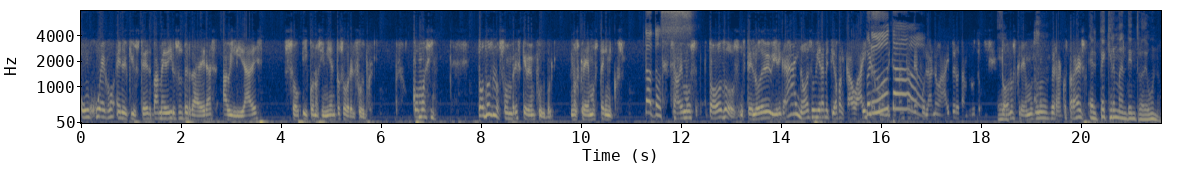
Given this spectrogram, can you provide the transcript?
un juego en el que usted va a medir sus verdaderas habilidades y conocimientos sobre el fútbol. ¿Cómo así? Todos los hombres que ven fútbol nos creemos técnicos. Todos. Sabemos todos, usted lo debe vivir. Ay, no, se hubiera metido a Falcao. Ay, pero a ¡Bruto! fulano, ay, pero tan bruto. El- Todos nos creemos unos berracos para eso. El Peckerman dentro de uno.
